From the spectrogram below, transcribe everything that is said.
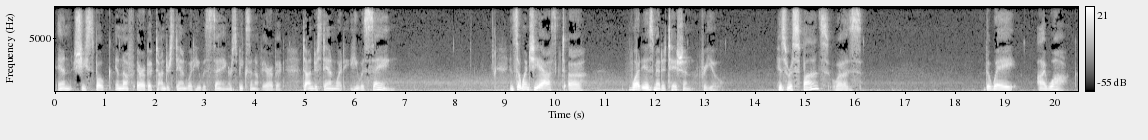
and she spoke enough Arabic to understand what he was saying, or speaks enough Arabic to understand what he was saying. And so when she asked, uh, What is meditation for you? His response was the way I walk,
